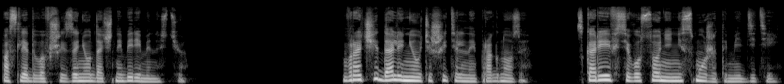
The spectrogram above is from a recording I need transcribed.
последовавшей за неудачной беременностью. Врачи дали неутешительные прогнозы. Скорее всего, Соня не сможет иметь детей.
